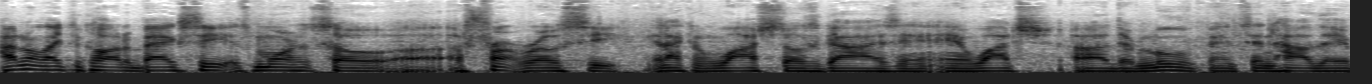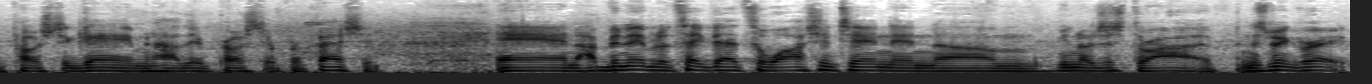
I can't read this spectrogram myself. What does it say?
I don't like to call it a back seat. It's more so uh, a front row seat, and I can watch those guys and, and watch uh, their movements and how they approach the game and how they approach their profession. And I've been able to take that to Washington and, um, you know, just thrive, and it's been great.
